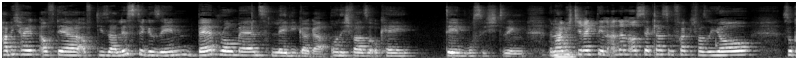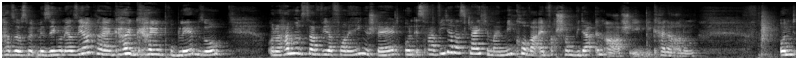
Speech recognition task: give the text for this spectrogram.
habe ich halt auf, der, auf dieser Liste gesehen, Bad Romance, Lady Gaga. Und ich war so, okay, den muss ich singen. Dann mhm. habe ich direkt den anderen aus der Klasse gefragt, ich war so, yo, so kannst du das mit mir singen? Und er so, ja, kein, kein, kein Problem, so. Und dann haben wir uns da wieder vorne hingestellt und es war wieder das Gleiche. Mein Mikro war einfach schon wieder im Arsch irgendwie, keine Ahnung. Und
